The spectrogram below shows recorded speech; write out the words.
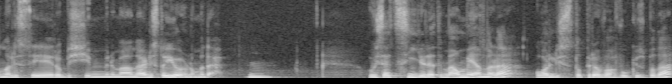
analysere og bekymre meg. Nå har jeg lyst til å gjøre noe med det. Og hvis jeg sier det til meg og mener det, og har lyst til å prøve å ha fokus på det,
